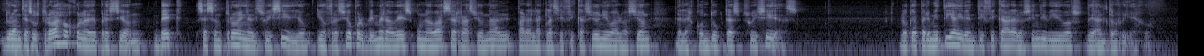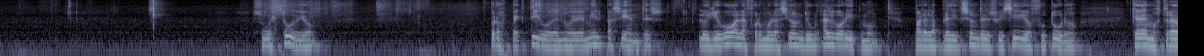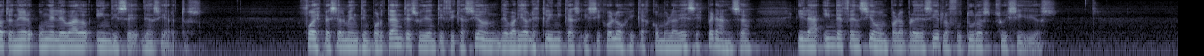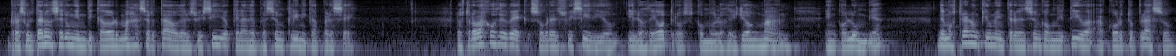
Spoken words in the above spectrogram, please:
Durante sus trabajos con la depresión, Beck se centró en el suicidio y ofreció por primera vez una base racional para la clasificación y evaluación de las conductas suicidas, lo que permitía identificar a los individuos de alto riesgo. Su estudio prospectivo de 9.000 pacientes lo llevó a la formulación de un algoritmo para la predicción del suicidio futuro que ha demostrado tener un elevado índice de aciertos. Fue especialmente importante su identificación de variables clínicas y psicológicas como la desesperanza y la indefensión para predecir los futuros suicidios resultaron ser un indicador más acertado del suicidio que la depresión clínica per se. Los trabajos de Beck sobre el suicidio y los de otros, como los de John Mann en Columbia, demostraron que una intervención cognitiva a corto plazo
